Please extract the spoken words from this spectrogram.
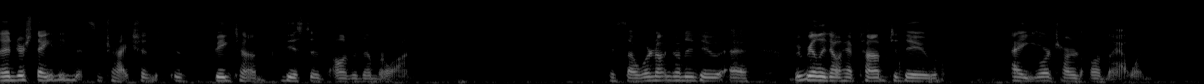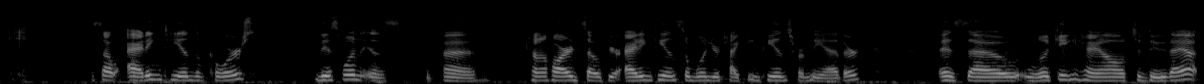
Understanding that subtraction is big time distance on the number line. And so we're not going to do a, we really don't have time to do a your turn on that one. So adding tens, of course, this one is uh, kind of hard. So if you're adding tens to one, you're taking tens from the other. And so looking how to do that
